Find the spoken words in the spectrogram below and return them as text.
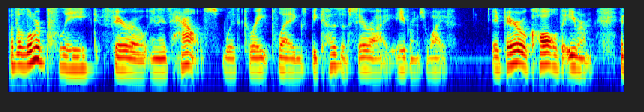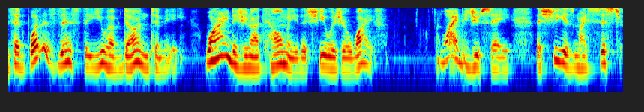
But the Lord plagued Pharaoh and his house with great plagues because of Sarai, Abram's wife. And Pharaoh called Abram and said, What is this that you have done to me? Why did you not tell me that she was your wife? Why did you say that she is my sister?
